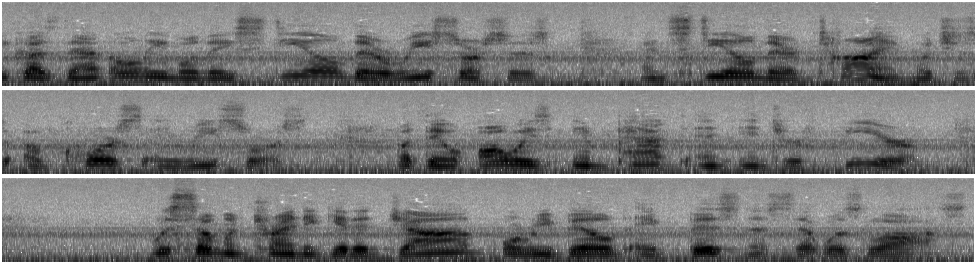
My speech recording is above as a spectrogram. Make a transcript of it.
because not only will they steal their resources and steal their time, which is, of course, a resource, but they will always impact and interfere with someone trying to get a job or rebuild a business that was lost.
